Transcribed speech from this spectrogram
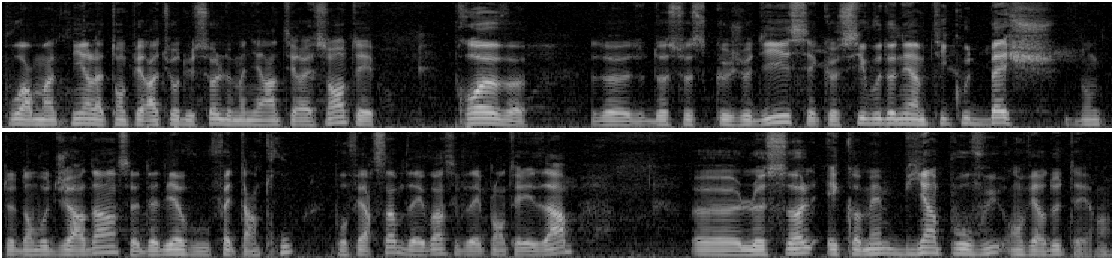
pouvoir maintenir la température du sol de manière intéressante. Et preuve de, ce, que je dis, c'est que si vous donnez un petit coup de bêche donc, dans votre jardin, c'est-à-dire vous faites un trou, pour faire ça, vous allez voir si vous avez planté les arbres, euh, le sol est quand même bien pourvu en verre de terre. Hein.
